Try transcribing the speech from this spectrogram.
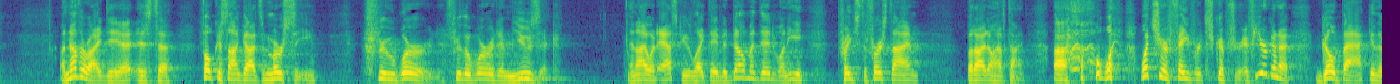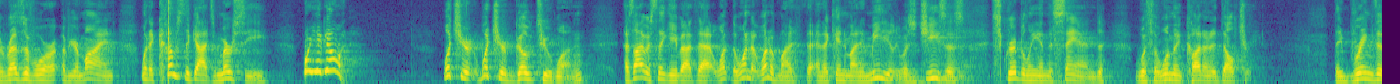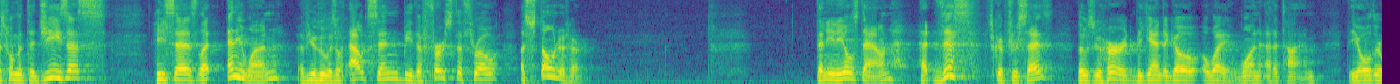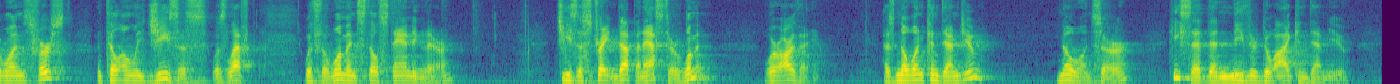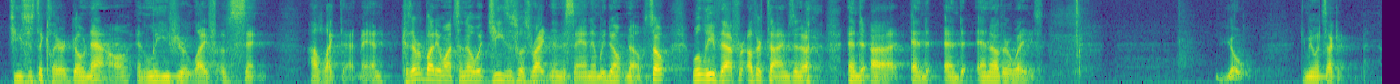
Another idea is to focus on God's mercy through word, through the word and music. And I would ask you, like David Bellman did when he preached the first time, but I don't have time. Uh, what, what's your favorite scripture? If you're going to go back in the reservoir of your mind, when it comes to God's mercy, where are you going? What's your, what's your go to one? As I was thinking about that, one, the one, that, one of my, and that came to mind immediately was Jesus scribbling in the sand with a woman caught in adultery. They bring this woman to Jesus. He says, Let anyone of you who is without sin be the first to throw a stone at her. Then he kneels down. At this, scripture says, those who heard began to go away one at a time, the older ones first, until only Jesus was left with the woman still standing there. Jesus straightened up and asked her, Woman, where are they? Has no one condemned you? No one, sir. He said, Then neither do I condemn you. Jesus declared, Go now and leave your life of sin. I like that, man because everybody wants to know what Jesus was writing in the sand, and we don't know. So we'll leave that for other times and, uh, and, uh, and, and, and other ways. Yo, give me one second.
